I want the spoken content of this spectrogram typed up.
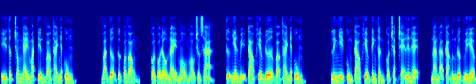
ý thức trong nháy mắt tiến vào thái nhất cung vạn tượng cực quan vòng còn có đầu này màu máu trường xả, tự nhiên bị cao khiêm đưa vào thái nhất cung. Linh nhi cùng cao khiêm tinh thần có chặt chẽ liên hệ nàng đã cảm ứng được nguy hiểm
